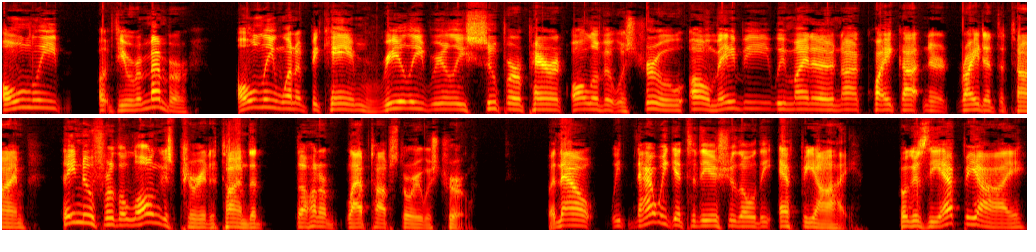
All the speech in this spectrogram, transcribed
only, if you remember, only when it became really, really super apparent all of it was true. Oh, maybe we might have not quite gotten it right at the time. They knew for the longest period of time that the Hunter laptop story was true. But now we, now we get to the issue though, the FBI, because the FBI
